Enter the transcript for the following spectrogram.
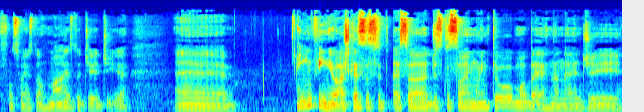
funções normais do dia a dia, é... Enfim, eu acho que essa, essa discussão é muito moderna, né? De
